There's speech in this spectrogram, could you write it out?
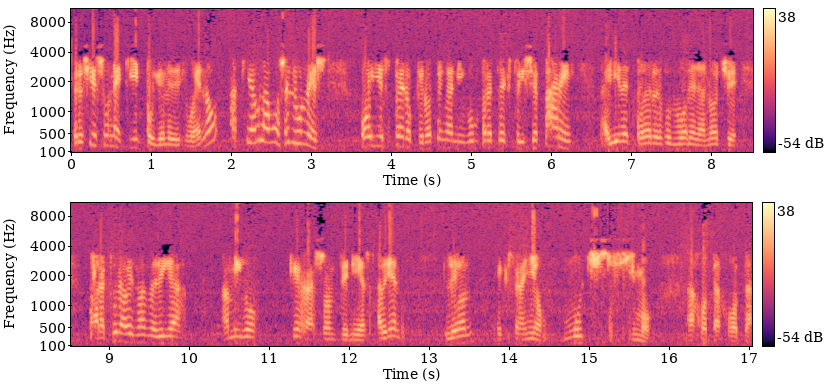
pero si es un equipo, yo le dije, bueno, aquí hablamos el lunes, hoy espero que no tenga ningún pretexto y se pare ahí en el poder del fútbol en la noche, para que una vez más me diga, amigo, qué razón tenías. Adrián, León extrañó muchísimo a JJ.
